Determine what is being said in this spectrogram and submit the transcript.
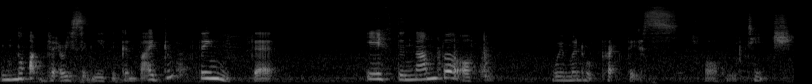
not very significant, but I do think that if the number of women who practice or who teach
